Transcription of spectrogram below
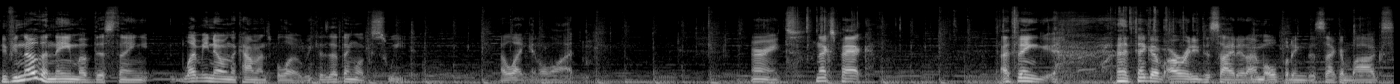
If you know the name of this thing, let me know in the comments below because that thing looks sweet. I like it a lot. Alright, next pack. I think I think I've already decided I'm opening the second box.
